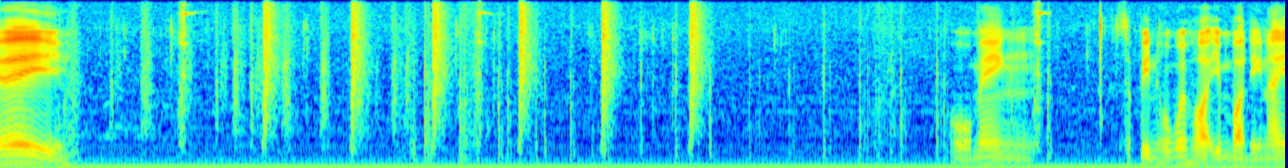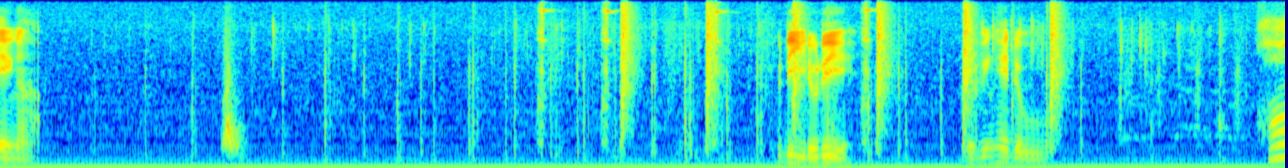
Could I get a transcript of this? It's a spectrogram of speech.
เฮ้ย โอ้แม่ง สปินฮุกไม่พอ อิมบอสอีกนะเองอะดูดิ ดูดิ เดี๋ยววิ่งให้ดูโอ้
